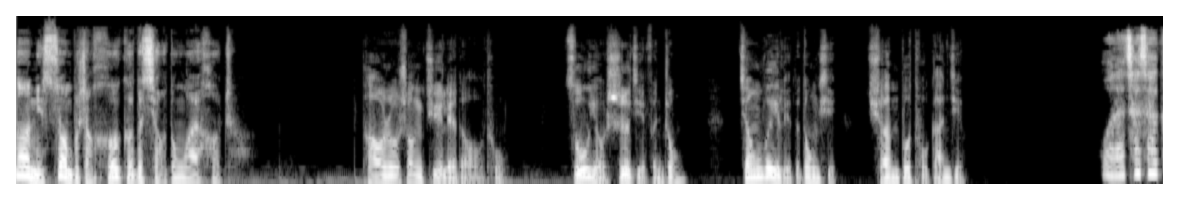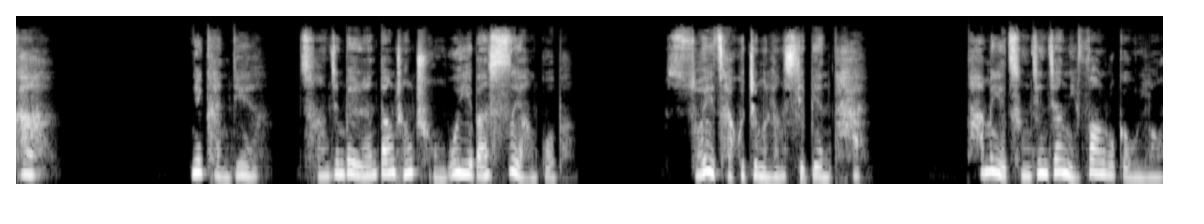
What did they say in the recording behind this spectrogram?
那你算不上合格的小动物爱好者。陶如霜剧烈的呕吐，足有十几分钟，将胃里的东西全部吐干净。我来猜猜看，你肯定曾经被人当成宠物一般饲养过吧？所以才会这么冷血变态。他们也曾经将你放入狗笼，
